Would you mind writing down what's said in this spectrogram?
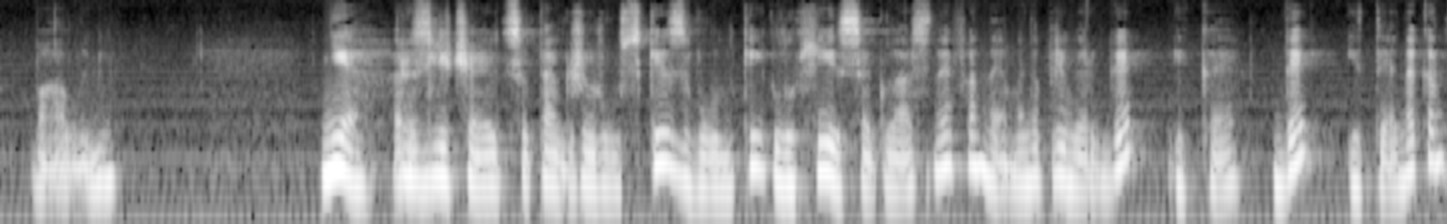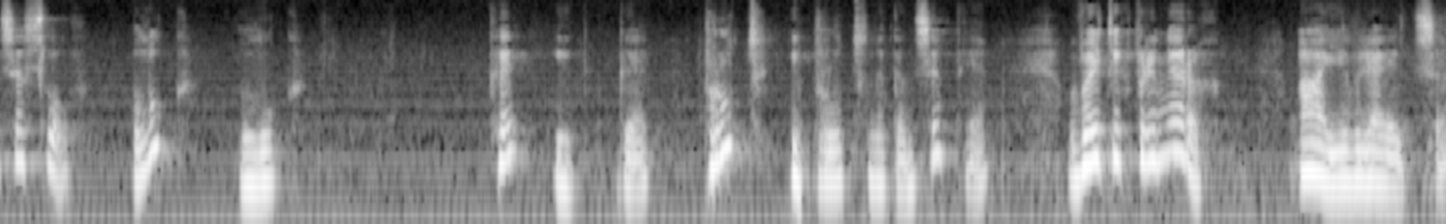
– «валы». Не различаются также русские, звонкие, глухие согласные фонемы, например, «г» и «к», «д» и «т» на конце слов, «лук» – «лук», «к» и «г», «прут» и «прут» на конце «т». В этих примерах «а» является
